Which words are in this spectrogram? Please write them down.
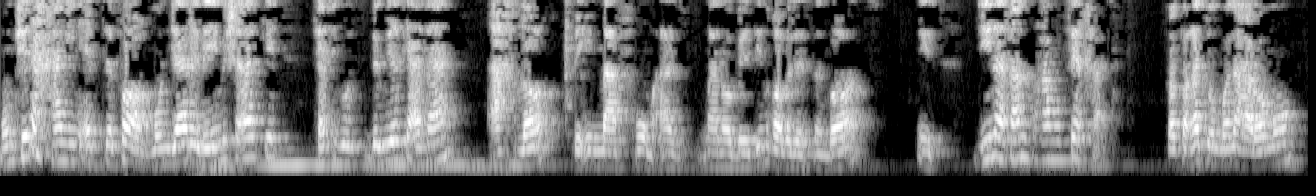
ممکنه همین اتفاق منجر به این بشود که کسی بگوید که اصلا اخلاق به این مفهوم از منابع دین قابل استنباط نیست. دین اصلا همون فقه هست و فقط دنبال حرام و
